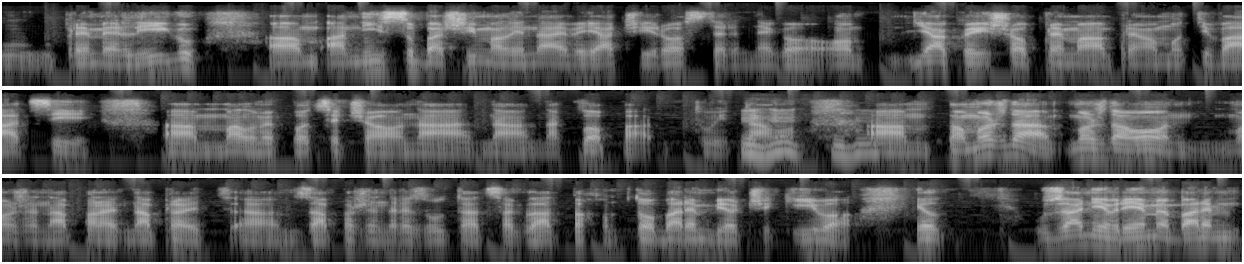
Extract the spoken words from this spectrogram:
u Premier ligu, um, a nisu baš imali najvejači roster, nego on jako je išao prema, prema motivaciji, um, malo me podsjećao na, na, na Klopa tu i tamo. Mhm, mhm. pa možda, možda on može napraviti, napraviti zapažen rezultat sa Gladbachom, to barem bi očekivao. Jer u zadnje vrijeme, barem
